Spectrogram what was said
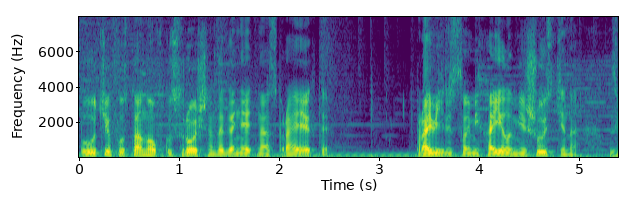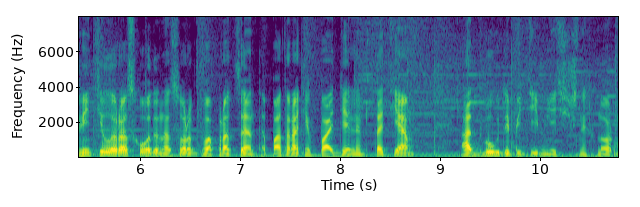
Получив установку срочно догонять нас проекты, правительство Михаила Мишустина взвинтило расходы на 42%, потратив по отдельным статьям от 2 до 5 месячных норм.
